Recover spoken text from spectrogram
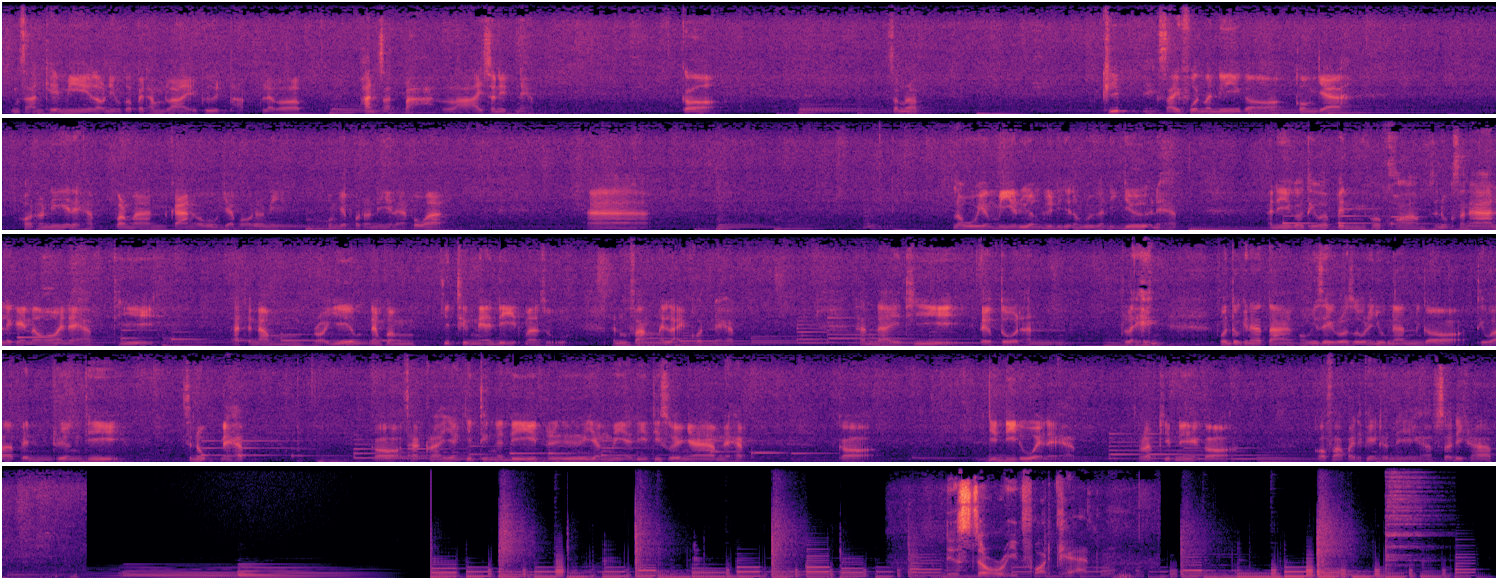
ซึ่งสารเคมีเหล่านี้มันก็ไปทำลายพืชผัก แล้วก็พันธุ์สัตว์ป่าหลายชนิดนะครับ ก็สำหรับคลิปแห่งสายฝนวันนี้ก็คงจะพอเท่านี้นะครับ ประมาณการก็คงจะพอเท่านี้ คงจะพอเท่านี้แหละเพราะว่าเรายังมีเรื่องอื่นที่จะต้องคุยกันอีกเยอะนะครับ อันนี้ก็ถือว่าเป็นข้อความสนุกสนานเล็กน้อยนะครับ ที่อาจจะนำรอยยิ้มนำความคิดถึงในอดีตมาสู่ท่านผู้ฟังหลายๆคนนะครับ ท่านใดที่เติบโตทันเพลงฝนตกที่หน้าต่างของวิเศษโรโซในยุคนั้นก็ถือว่าเป็นเรื่องที่สนุกนะครับ ก็ถ้าใครยังคิดถึงอดีต หรือยังมีอดีตที่สวยงามนะครับ ก็ยินดีด้วยนะครับ สำหรับคลิปนี้ก็ก็ฝากไปแต่เพียงเท่านี้ครับ สวัสดีครับ The Story Podcast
